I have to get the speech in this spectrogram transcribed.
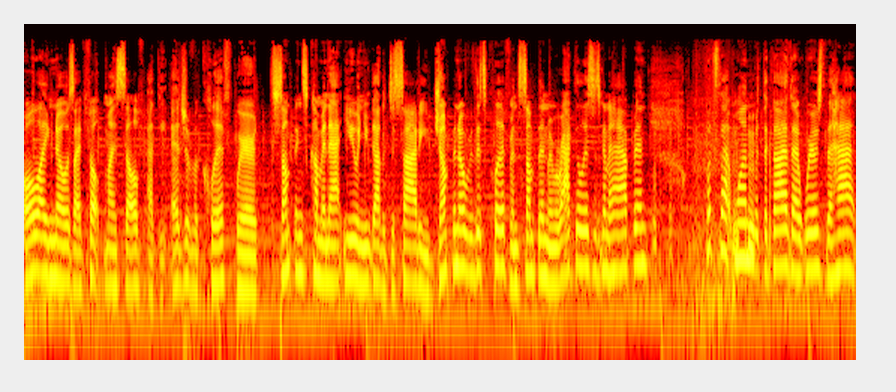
All I know is I felt myself at the edge of a cliff where something's coming at you and you got to decide are you jumping over this cliff and something miraculous is going to happen? What's that one with the guy that wears the hat?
